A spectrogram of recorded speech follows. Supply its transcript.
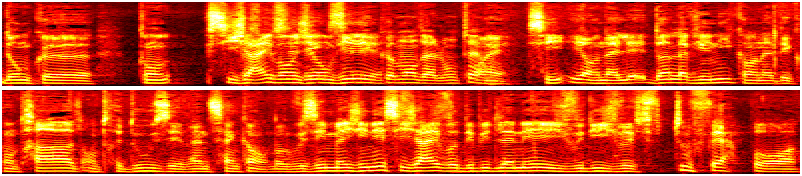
Donc, euh, quand, si j'arrive en janvier. des commandes à long terme. Ouais, si on a, dans l'avionique, on a des contrats entre 12 et 25 ans. Donc, vous imaginez si j'arrive au début de l'année et je vous dis, je vais tout faire pour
